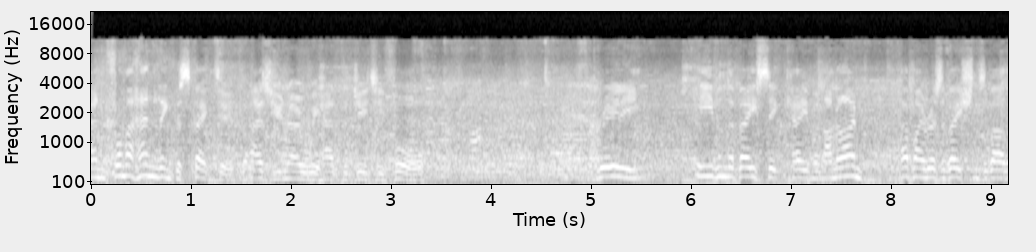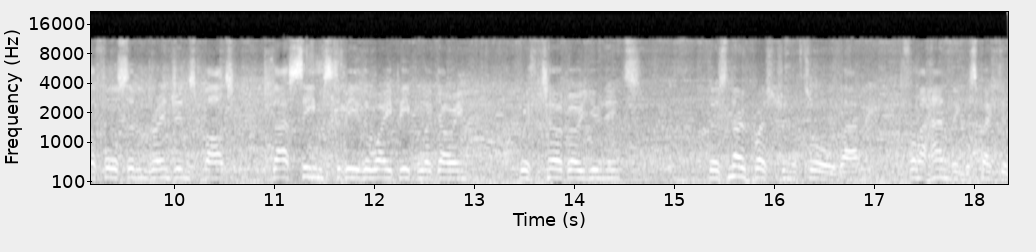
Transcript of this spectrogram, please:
And from a handling perspective, as you know, we had the GT4. Really, even the basic Cayman. I mean, I have my reservations about the four-cylinder engines, but that seems to be the way people are going with turbo units. There's no question at all that, from a handling perspective,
